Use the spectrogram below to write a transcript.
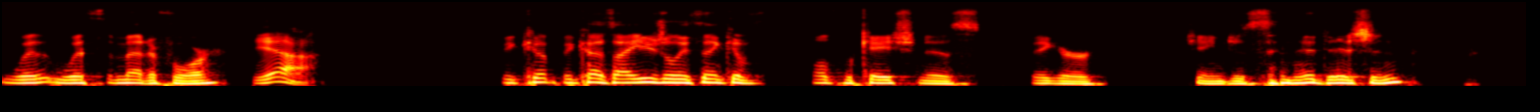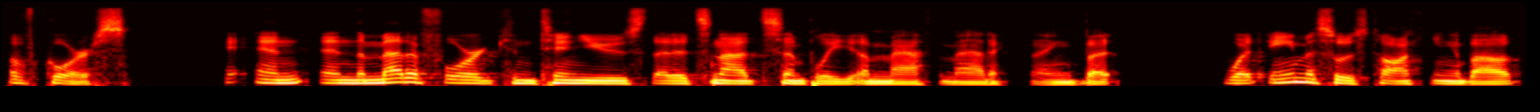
with with the metaphor yeah, because because I usually think of multiplication as bigger changes than addition. of course, and and the metaphor continues that it's not simply a mathematic thing, but what Amos was talking about,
